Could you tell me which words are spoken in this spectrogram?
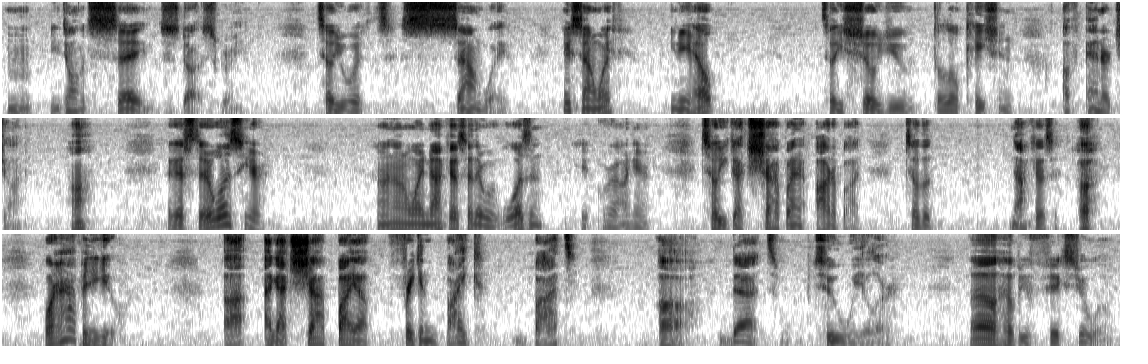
Hmm. You don't say, Starscream. Tell you what, Soundwave. Hey, Soundwave. You need help? Till he show you the location of Energon. Huh. I guess there was here. I don't know why Knockout said there wasn't around here. Till you got shot by an Autobot. Till the Knockout said, Huh, what happened to you? Uh, I got shot by a freaking bike bot. Oh, that two wheeler. I'll help you fix your wound.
